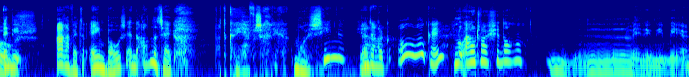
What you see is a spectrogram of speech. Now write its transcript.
En die- boos. A werd er één boos en de ander zei, "Oh, wat kun jij verschrikkelijk mooi zingen. Ja. En dan dacht ik, oh oké. En hoe oud was je dan? Mm, weet ik niet meer.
